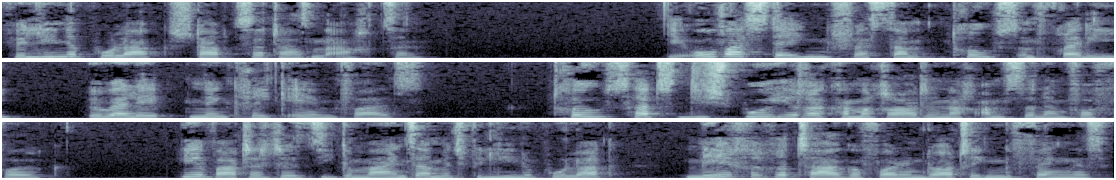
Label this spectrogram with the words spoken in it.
Feline Polak starb 2018. Die Overstegen-Schwestern Truus und Freddy überlebten den Krieg ebenfalls. Truus hatte die Spur ihrer Kamerade nach Amsterdam verfolgt. Hier wartete sie gemeinsam mit Feline Polak mehrere Tage vor dem dortigen Gefängnis,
